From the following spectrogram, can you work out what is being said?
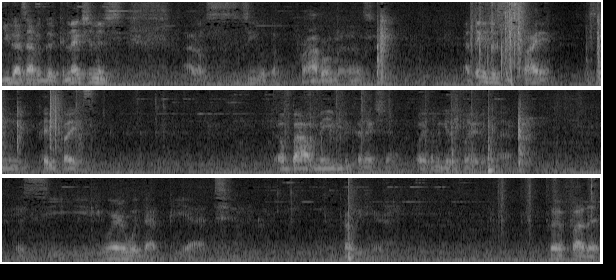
You guys have a good connection. It's, I don't see what the problem is. I think it's just some fighting some petty fights about maybe the connection. Wait, let me get a clarity on that. Let's see, where would that be at? Probably here. Clarify that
